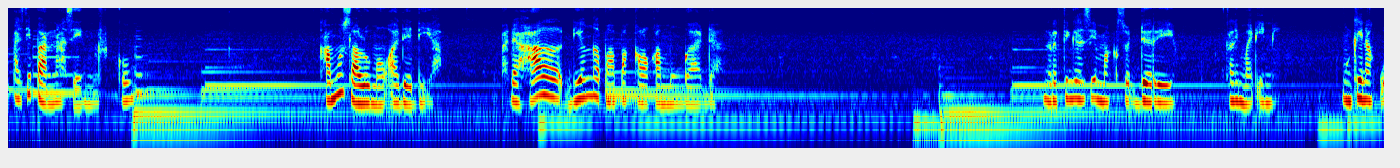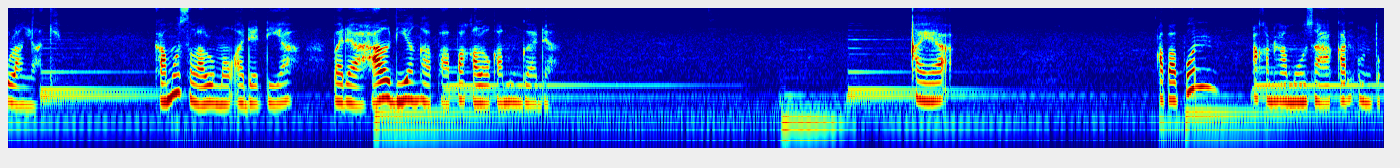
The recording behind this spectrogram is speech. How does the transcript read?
pasti pernah sih menurutku kamu selalu mau ada dia Padahal dia gak apa-apa kalau kamu gak ada. Ngerti gak sih maksud dari kalimat ini? Mungkin aku ulangi lagi. Kamu selalu mau ada dia, padahal dia gak apa-apa kalau kamu gak ada. Kayak apa pun akan kamu usahakan untuk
